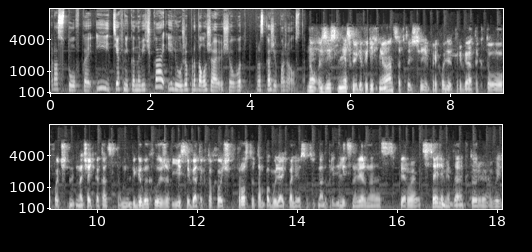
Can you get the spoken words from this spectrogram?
ростовка и техника новичка или уже продолжающего? Вот расскажи, пожалуйста. Ну, здесь несколько таких нюансов. То есть приходят ребята, кто хочет начать кататься там на беговых лыжах. Есть ребята, кто хочет просто там погулять по лесу тут надо определиться, наверное, с первой вот целями, да, которые вы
